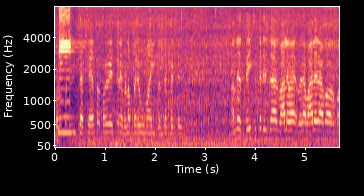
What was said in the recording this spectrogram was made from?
പുറപ്പെടുവിച്ച ക്ഷേത്രപ്രവേശന വിളംബരവുമായി ബന്ധപ്പെട്ട് അന്ന് ശ്രീ ചിത്രരചന ബാല ബാലരാമവർമ്മ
